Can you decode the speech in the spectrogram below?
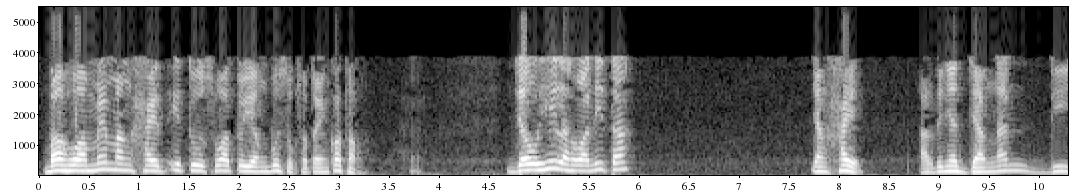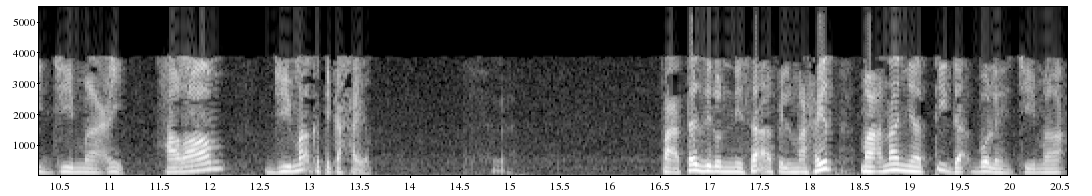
Bahwa memang haid itu suatu yang busuk, suatu yang kotor. Jauhilah wanita yang haid. Artinya jangan dijimai. Haram jima ketika haid. Fa'tazilun nisa'a fil mahid maknanya tidak boleh jima.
